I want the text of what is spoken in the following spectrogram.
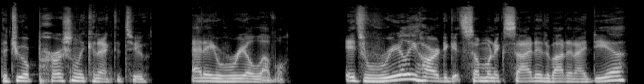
that you are personally connected to at a real level. It's really hard to get someone excited about an idea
